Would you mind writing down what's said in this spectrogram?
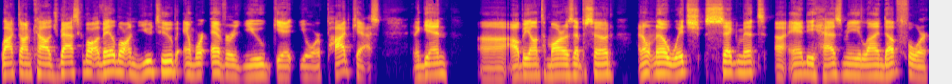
Locked On College Basketball available on YouTube and wherever you get your podcast. And again, uh, I'll be on tomorrow's episode. I don't know which segment uh, Andy has me lined up for,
